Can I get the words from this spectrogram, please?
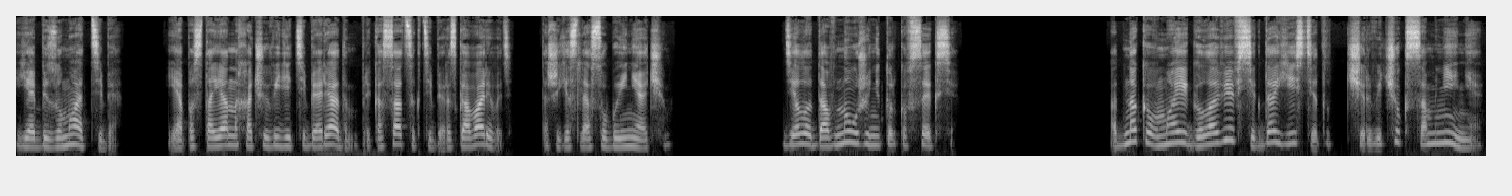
Я без ума от тебя. Я постоянно хочу видеть тебя рядом, прикасаться к тебе, разговаривать, даже если особо и не о чем. Дело давно уже не только в сексе. Однако в моей голове всегда есть этот червячок сомнения.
